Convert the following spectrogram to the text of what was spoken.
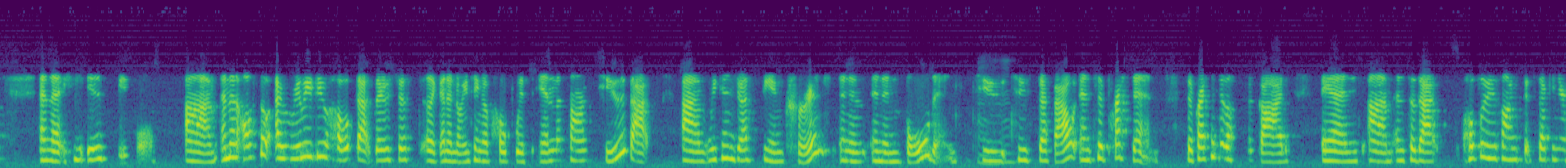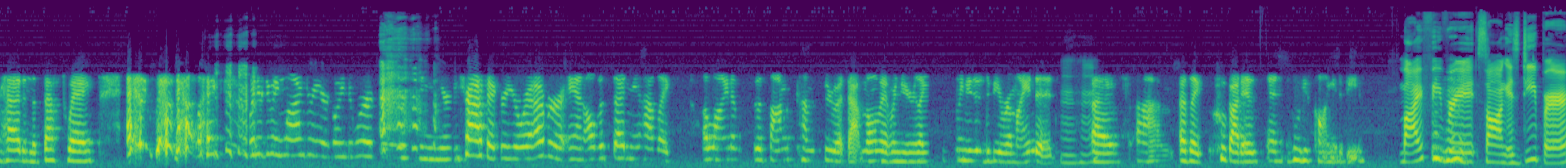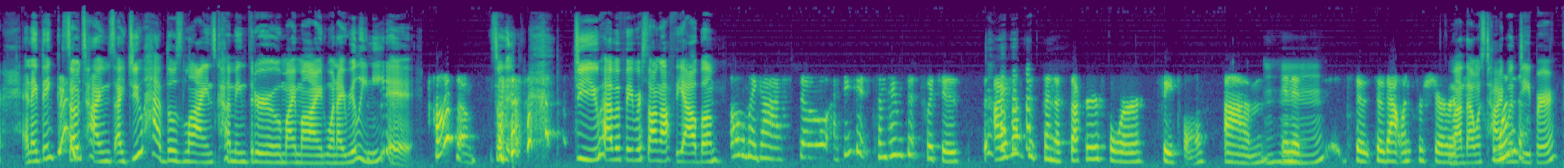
and that He is faithful. Um, and then also, I really do hope that there's just like an anointing of hope within the songs too, that um, we can just be encouraged and, and emboldened to mm-hmm. to step out and to press in, to press into the heart of God and um, and so that hopefully these songs get stuck in your head in the best way, and so that like when you're doing laundry or going to work, or you're in traffic or you're wherever, and all of a sudden you have like a line of the songs comes through at that moment when you're like we needed to be reminded Mhm. of um, of like who God is and who He's calling you to be. My Mm-hmm. favorite song is Deeper, and I think sometimes I do have those lines coming through my mind when I really need it. Awesome. So, th- do you have a favorite song off the album? Oh my gosh. So I think it sometimes it switches. I have just been a sucker for Faithful. Um and it's so so that one for sure. Wow, that one's tied One with the- Deeper.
